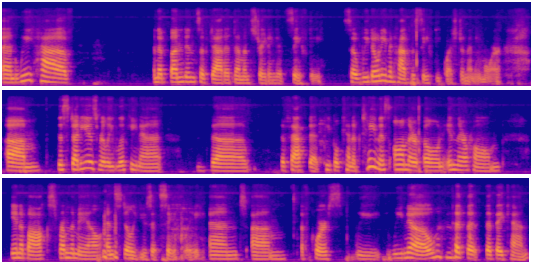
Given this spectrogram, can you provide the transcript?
and we have an abundance of data demonstrating its safety. So we don't even have the safety question anymore. Um, the study is really looking at the the fact that people can obtain this on their own in their home in a box from the mail and still use it safely. And um, of course, we we know that, that that they can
